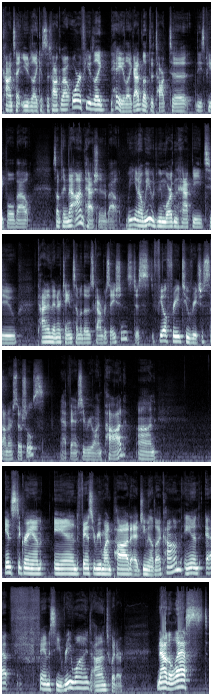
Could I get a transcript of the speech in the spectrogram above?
content you'd like us to talk about, or if you'd like, hey, like I'd love to talk to these people about something that I'm passionate about, we, you know, we would be more than happy to kind of entertain some of those conversations. Just feel free to reach us on our socials at Fantasy Rewind Pod on Instagram and fantasy rewind pod at gmail.com and at fantasy rewind on Twitter. Now, the last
